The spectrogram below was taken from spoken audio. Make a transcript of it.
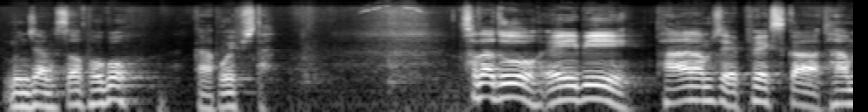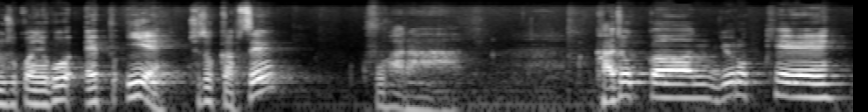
문제 한번 써보고 가보입시다. 서다두 a, b 다항 함수 fx가 다음 조건이고 f2의 최소값을 구하라. 가조건 요렇게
